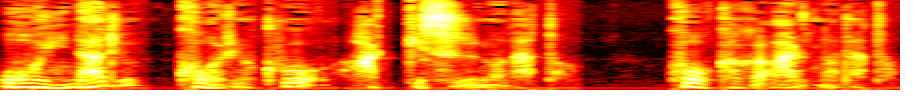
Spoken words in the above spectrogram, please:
大いなる効力を発揮するのだと、効果があるのだと。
